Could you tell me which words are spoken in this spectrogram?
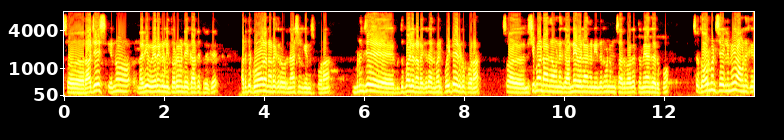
ஸோ ராஜேஷ் இன்னும் நிறைய உயரங்களில் தொட வேண்டிய காத்துட்டு இருக்கு. அடுத்து கோவாவில் நடக்கிற ஒரு நேஷனல் கேம்ஸ் போகிறான் முடிஞ்சு துபாயில் நடக்குது. அந்த மாதிரி போயிட்டே இருக்க போகிறான் ஸோ நிச்சயமாக நாங்கள் அவனுக்கு அன்னை வேளாங்கண்ணி நிறுவனம் சார்பாக துணையாக இருப்போம். ஸோ கவர்மெண்ட் சைட்லையுமே அவனுக்கு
